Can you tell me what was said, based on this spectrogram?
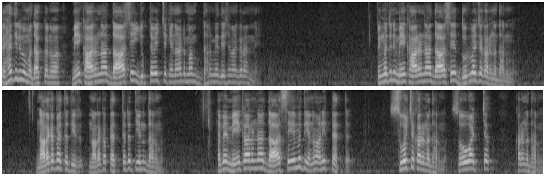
පැහැදිලිවම දක්වනවා මේ කාරණා 16 යුක්ත වෙච්ච කෙනාට මම ධර්මයේ දේශනා කරන්නේ. පින්වතුනි මේ කාරණා 16 දුර්වච කරන ධර්ම. නරක පැත්ත නරක පැත්තට තියෙන ධර්ම. හැබැයි මේ කාරණා 16ම තියෙන අනිත් පැත්ත. සුවච කරන ධර්ම, සෝවච්ච කරන ධර්ම.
